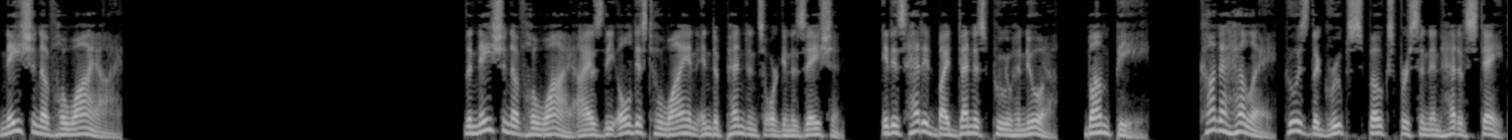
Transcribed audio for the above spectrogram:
Nation of Hawaii The Nation of Hawaii is the oldest Hawaiian independence organization. It is headed by Dennis Puuhonua Bumpy Kanahele, who is the group's spokesperson and head of state.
